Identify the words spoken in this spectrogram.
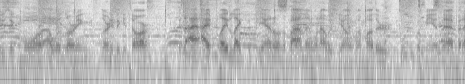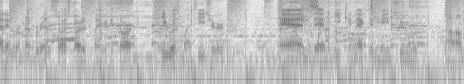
music more. I was learning learning the guitar because I, I played like the piano and the violin when I was young. My mother put me in that, but I didn't remember it, so I started playing the guitar. He was my teacher, and then he connected me to um,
